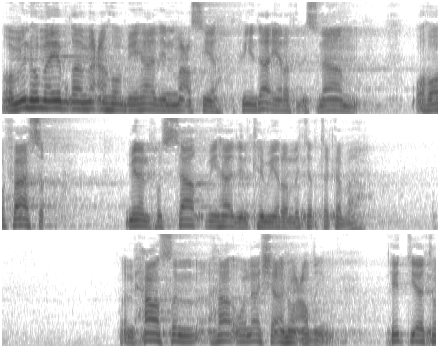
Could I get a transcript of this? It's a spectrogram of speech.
ومنه ما يبقى معه بهذه المعصية في دائرة الإسلام وهو فاسق من الفساق بهذه الكبيرة التي ارتكبها. فالحاصل هؤلاء شأن عظيم. فتية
